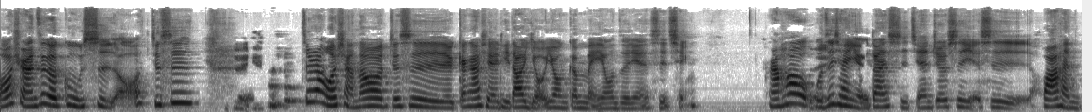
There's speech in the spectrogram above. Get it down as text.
我好喜欢这个故事哦，就是对，这让我想到就是刚刚学姐提到有用跟没用这件事情。然后我之前有一段时间，就是也是花很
